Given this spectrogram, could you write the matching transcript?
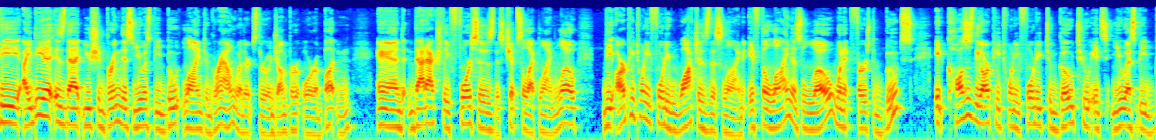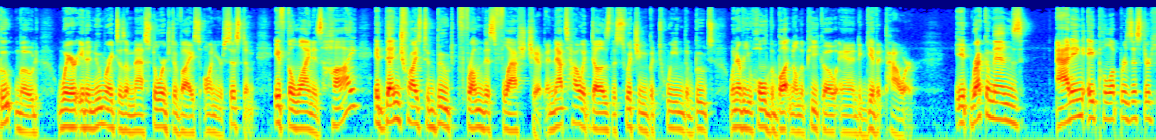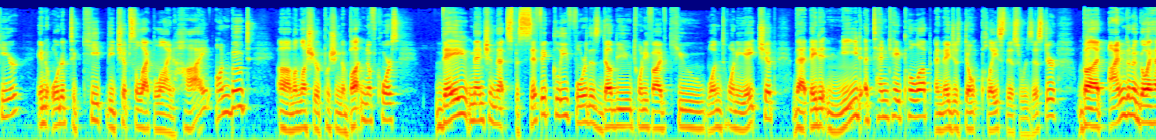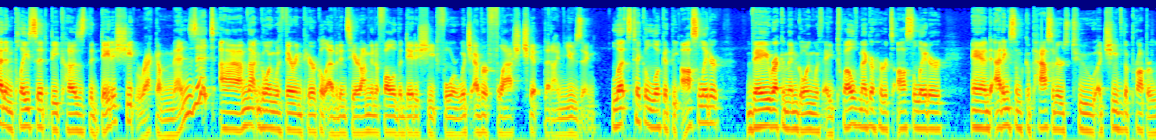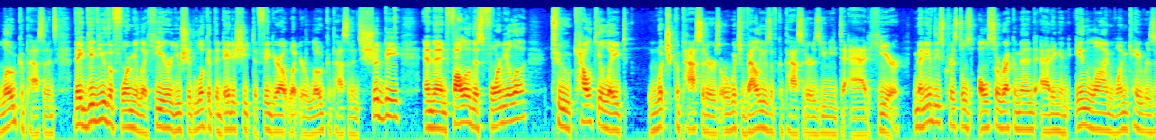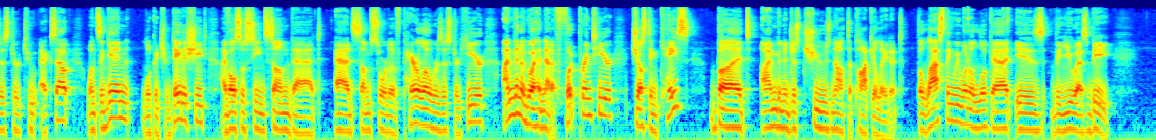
The idea is that you should bring this USB boot line to ground, whether it's through a jumper or a button, and that actually forces this chip select line low, the RP2040 watches this line. If the line is low when it first boots, it causes the RP2040 to go to its USB boot mode where it enumerates as a mass storage device on your system. If the line is high, it then tries to boot from this flash chip, and that's how it does the switching between the boots whenever you hold the button on the Pico and give it power. It recommends adding a pull-up resistor here in order to keep the chip select line high on boot, um, unless you're pushing the button, of course. They mentioned that specifically for this W25Q128 chip that they didn't need a 10K pull-up and they just don't place this resistor. But I'm gonna go ahead and place it because the datasheet recommends it. I'm not going with their empirical evidence here. I'm gonna follow the datasheet for whichever flash chip that I'm using. Let's take a look at the oscillator. They recommend going with a 12 megahertz oscillator and adding some capacitors to achieve the proper load capacitance. They give you the formula here. You should look at the datasheet to figure out what your load capacitance should be, and then follow this formula to calculate which capacitors or which values of capacitors you need to add here. Many of these crystals also recommend adding an inline 1K resistor to X out. Once again, look at your datasheet. I've also seen some that add some sort of parallel resistor here. I'm gonna go ahead and add a footprint here just in case, but I'm gonna just choose not to populate it. The last thing we wanna look at is the USB.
